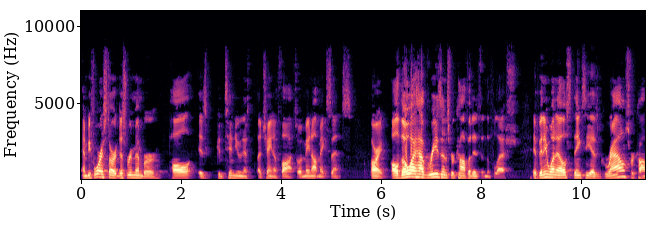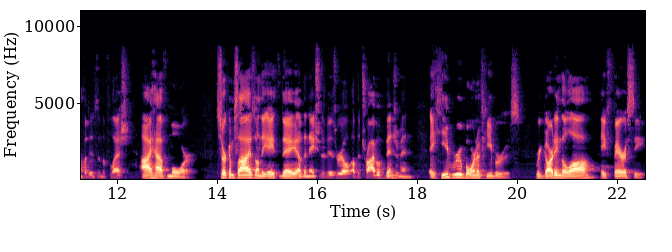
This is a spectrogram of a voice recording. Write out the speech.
And before I start, just remember Paul is continuing a, a chain of thought, so it may not make sense. All right. Although I have reasons for confidence in the flesh, if anyone else thinks he has grounds for confidence in the flesh, I have more circumcised on the eighth day of the nation of Israel, of the tribe of Benjamin, a Hebrew born of Hebrews, regarding the law, a Pharisee,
